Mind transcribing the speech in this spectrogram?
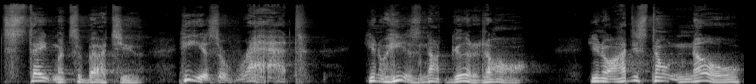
statements about you. He is a rat. You know, he is not good at all. You know, I just don't know.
